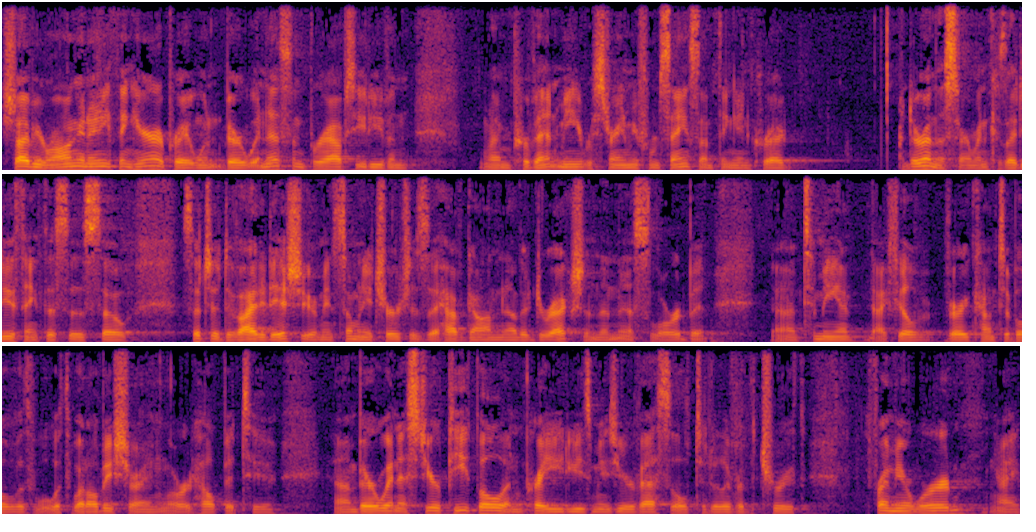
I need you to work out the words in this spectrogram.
Should I be wrong in anything here? I pray it wouldn't bear witness, and perhaps you'd even um, prevent me, restrain me from saying something incorrect during the sermon, because I do think this is so such a divided issue. I mean, so many churches that have gone another direction than this, Lord. But uh, to me, I, I, feel very comfortable with with what I'll be sharing. Lord, help it to um, bear witness to your people, and pray you'd use me as your vessel to deliver the truth from your word. I,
